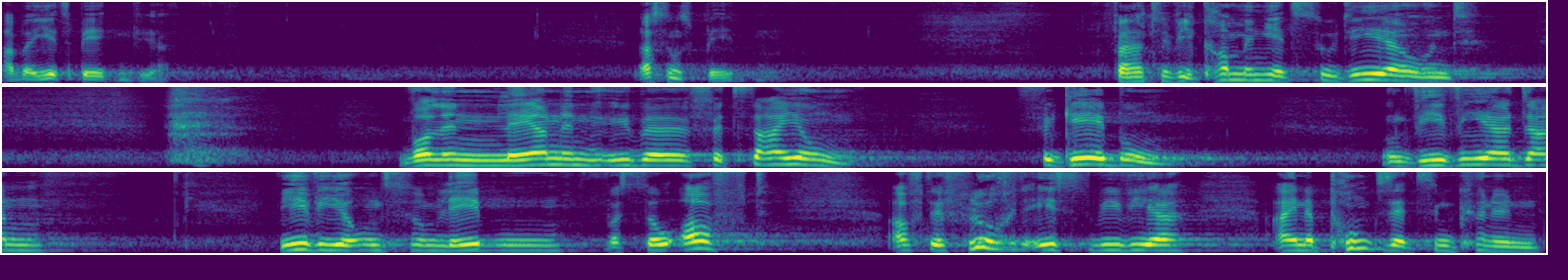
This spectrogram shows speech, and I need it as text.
aber jetzt beten wir. Lass uns beten. Vater, wir kommen jetzt zu dir und wollen lernen über Verzeihung, Vergebung und wie wir dann, wie wir unserem Leben, was so oft auf der Flucht ist, wie wir einen Punkt setzen können,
